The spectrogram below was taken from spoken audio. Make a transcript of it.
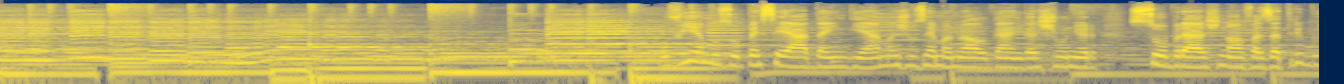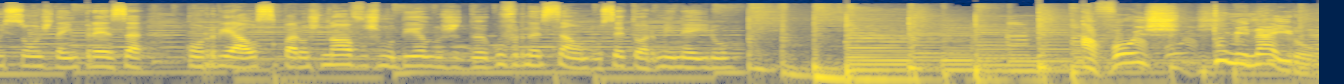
Ouvíamos o PCA da Indiama, José Manuel Ganga Júnior, sobre as novas atribuições da empresa, com realce para os novos modelos de governação do setor mineiro. A voz do Mineiro.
